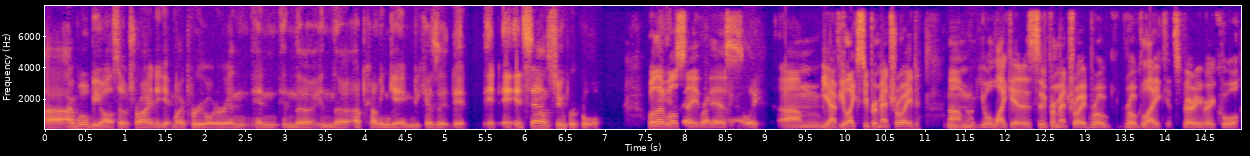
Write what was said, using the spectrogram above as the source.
Uh, I will be also trying to get my pre-order in in in the in the upcoming game because it it it, it sounds super cool. Well, I It will say right this. Um, yeah, if you like Super Metroid, um, Mm-hmm. you'll like it. It's Super Metroid rogue roguelike. It's very, very cool.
